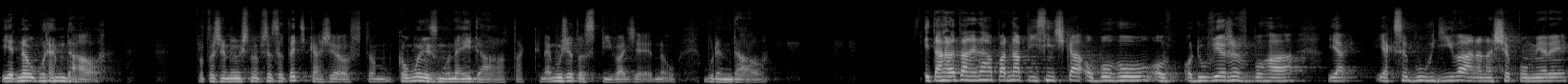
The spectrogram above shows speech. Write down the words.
Jednou budem dál. Protože my už jsme přece teďka, že jo, v tom komunismu nejdál, tak nemůžete zpívat, že jednou budem dál. I tahle ta nenápadná písnička o Bohu, o, o důvěře v Boha, jak, jak se Bůh dívá na naše poměry,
